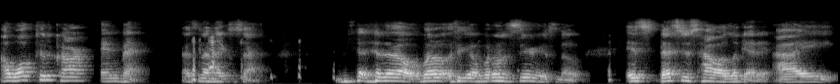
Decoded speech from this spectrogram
I walk to the car and back. That's not exercise." no, but yeah, but on a serious note, it's that's just how I look at it. I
